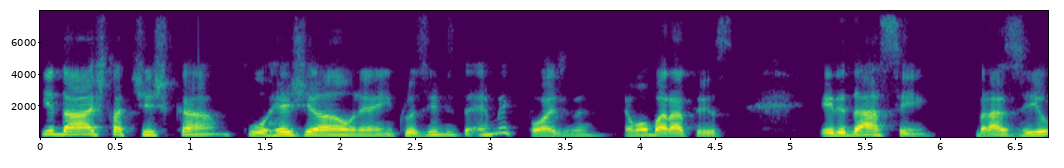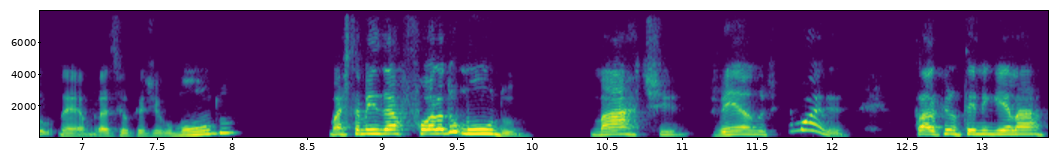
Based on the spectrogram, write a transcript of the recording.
e dá a estatística por região, né? Inclusive, como é que pode, né? É muito barato isso. Ele dá assim: Brasil, né? Brasil que eu digo mundo, mas também dá fora do mundo. Marte, Vênus. É claro que não tem ninguém lá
